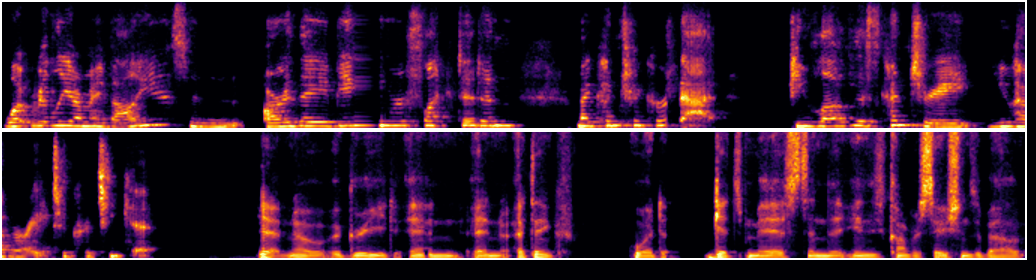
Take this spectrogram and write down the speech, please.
what really are my values? And are they being reflected in my country that if you love this country you have a right to critique it. Yeah no agreed. And and i think what gets missed in, the, in these conversations about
